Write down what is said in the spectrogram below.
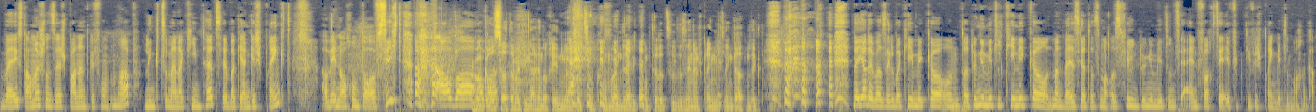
weil ich es damals schon sehr spannend gefunden habe. Link zu meiner Kindheit, selber gern gesprengt, wenn auch unter Aufsicht. aber, Über den Großvater wollte ich nachher noch reden, wenn wir dazukommen. ja, wie kommt er dazu, dass er in einem Sprengmittel im Garten liegt? naja, der war selber Chemiker und mhm. Düngemittelchemiker und man weiß ja, dass man aus vielen Düngemitteln sehr einfach, sehr effektive Sprengmittel machen kann.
